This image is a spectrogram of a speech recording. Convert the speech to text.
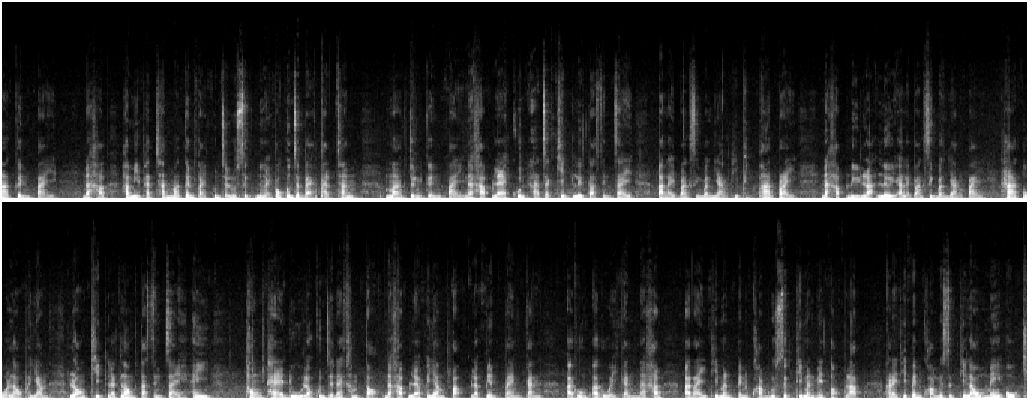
มากเกินไป นะครับ ถ้ามีแพชชั่นมากเกินไปคุณจะรู้สึกเหนื่อยเพราะคุณจะแบกแพชชั่นมากจนเกินไปนะครับ และคุณอาจจะคิดหรือตัดสินใจอะไรบางสิ่งบางอย่างที่ผิดพลาดไปนะครับ หรือละเลยอะไรบางสิ่งบางอย่างไป ถ้าตัวเราพยายามลองคิดและลองตัดสินใจให้ถ่องแท้ดูแล้วคุณจะได้คำตอบนะครับ แล้วพยายามปรับและเปลี่ยนแปลงกันอารมณ์อร่วยกันนะครับ อะไรที่มันเป็นความรู้สึกที่มันไม่ตอบรับ อะไรที่เป็นความรู้สึกที่เราไม่โอเค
